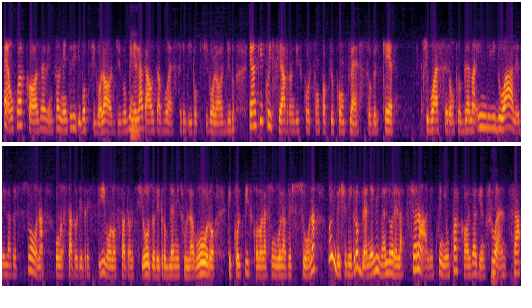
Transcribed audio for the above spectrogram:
è un qualcosa eventualmente di tipo psicologico, quindi mm. la causa può essere tipo psicologico. E anche qui si apre un discorso un po' più complesso perché ci può essere un problema individuale della persona, uno stato depressivo, uno stato ansioso, dei problemi sul lavoro che colpiscono la singola persona o invece dei problemi a livello relazionale, quindi un qualcosa che influenza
